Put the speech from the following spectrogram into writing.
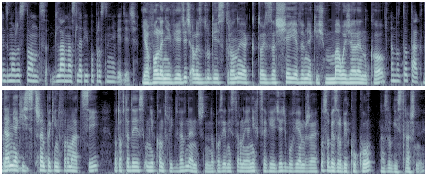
więc może stąd dla nas lepiej po prostu nie wiedzieć. Ja wolę nie wiedzieć, ale z drugiej strony, jak ktoś zasieje we mnie jakieś małe ziarenko, A no to tak. To... da mi jakiś strzępek informacji, no to wtedy jest u mnie konflikt wewnętrzny, no bo z jednej strony ja nie chcę wiedzieć, bo wiem, że no sobie zrobię kuku, a z drugiej strasznie,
